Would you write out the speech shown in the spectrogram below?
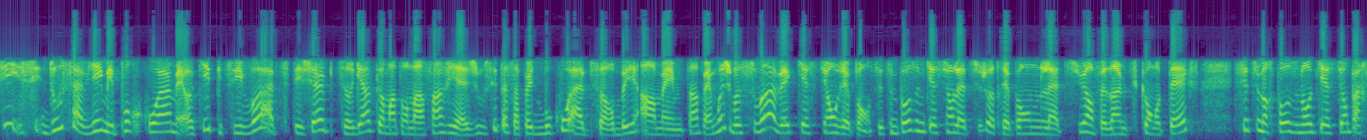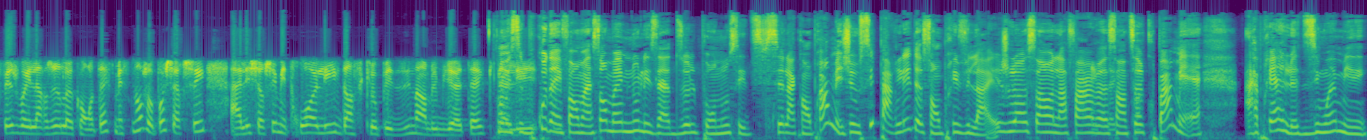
si, d'où ça vient, mais pourquoi, mais ok, puis tu y vas à petite échelle, puis tu regardes comment ton enfant réagit aussi, parce que ça peut être beaucoup à absorber en même temps. Enfin, moi je vais souvent avec question-réponse. Si tu me poses une question là-dessus, je vais te répondre là-dessus en faisant un petit contexte. Si tu me reposes une autre question, parfait, je vais élargir le contexte. Mais sinon, je vais pas chercher à aller chercher mes trois livres d'encyclopédie dans la bibliothèque. c'est beaucoup d'informations. Même nous, les adultes, pour nous, c'est difficile à comprendre. Mais j'ai aussi parlé de son privilège, là, sans la faire euh, sentir coupable. Mais après, elle a dit, ouais, mais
